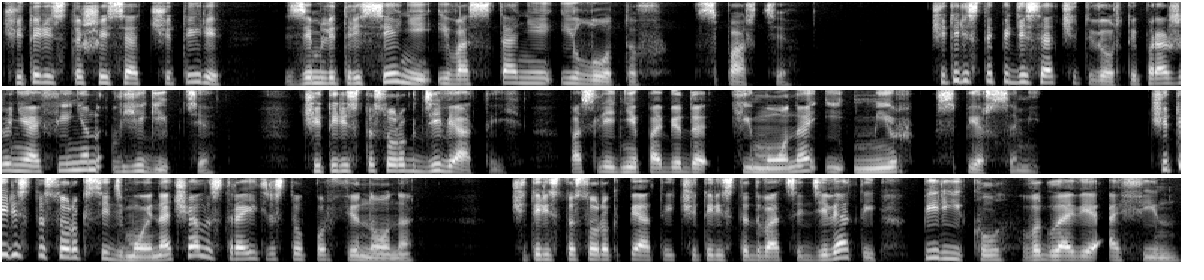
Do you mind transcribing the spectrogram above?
464 землетрясение и восстание илотов в Спарте. 454. Поражение афинян в Египте. 449. Последняя победа Кимона и мир с персами. 447. Начало строительства Парфенона. 445-429. Перикл во главе Афин.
